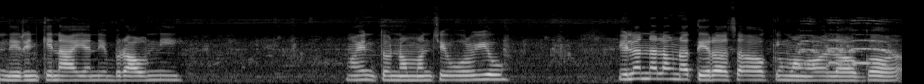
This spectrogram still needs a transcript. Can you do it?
Hindi rin kinaya ni Brownie. Ngayon to naman si Oreo. Ilan na lang natira sa aking mga alaga.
